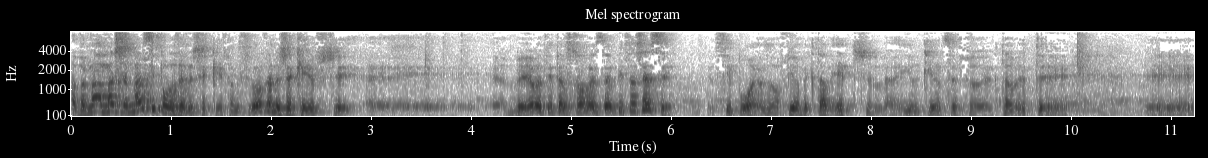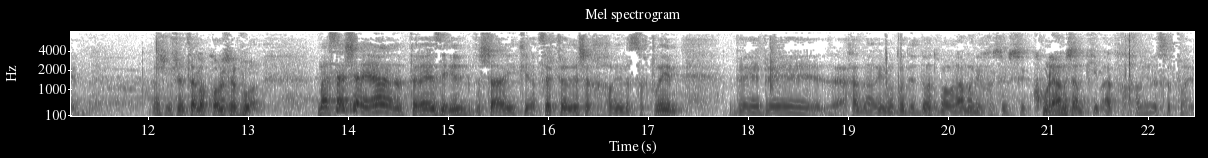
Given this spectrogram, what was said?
אבל מה, מה, מה הסיפור הזה משקף? הסיפור הזה משקף שביום תיתן סחור איזה מתבססת. סיפור, זה הופיע בכתב עת של העיר קריית ספר, כתב עת... אה, אה, משהו שיוצא לו כל שבוע. מעשה שהיה, תראה איזה עיר קדושה היא קריית ספר, יש חכמים וסופרים, וזה אחת הערים הבודדות בעולם, אני חושב שכולם שם כמעט חכמים וסופרים.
